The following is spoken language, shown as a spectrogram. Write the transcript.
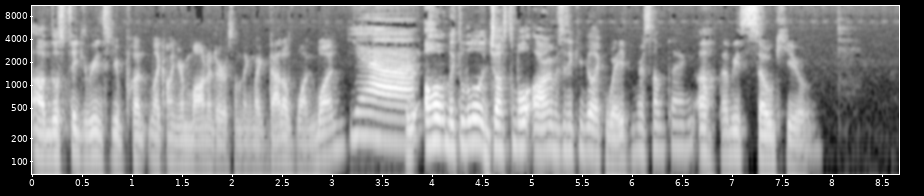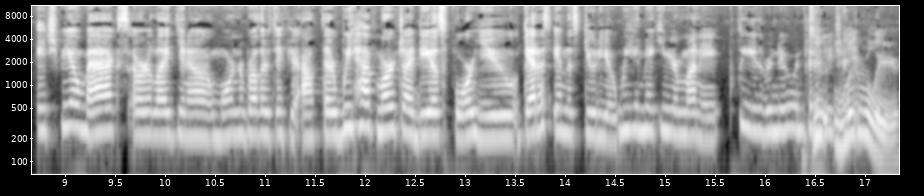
um, those figurines that you put like on your monitor or something like that of one one. Yeah, oh, like the little adjustable arms and you can be like waving or something. Oh, that'd be so cute. HBO Max or like you know Warner Brothers. If you're out there, we have merch ideas for you. Get us in the studio. We can make you your money. Please renew Infinity Dude, Train. literally.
